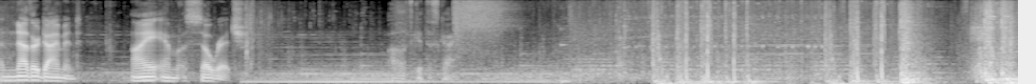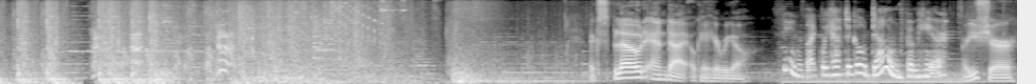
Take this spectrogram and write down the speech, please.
Another diamond. I am so rich. Oh, let's get this guy. Explode and die. Okay, here we go. Seems like we have to go down from here. Are you sure?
